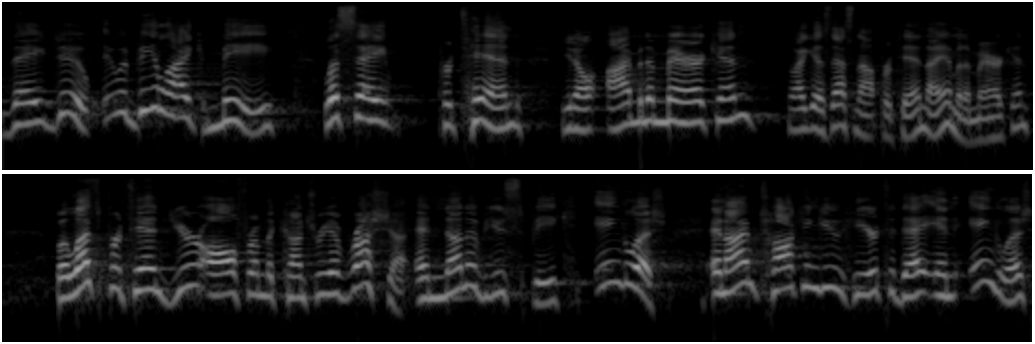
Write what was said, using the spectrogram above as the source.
they do. It would be like me, let's say, pretend, you know, I'm an American. Well, I guess that's not pretend, I am an American. But let's pretend you're all from the country of Russia and none of you speak English. And I'm talking to you here today in English,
